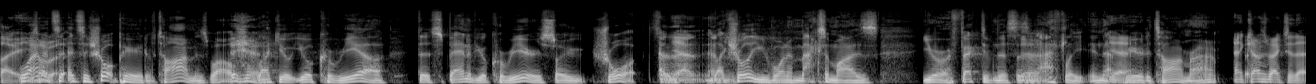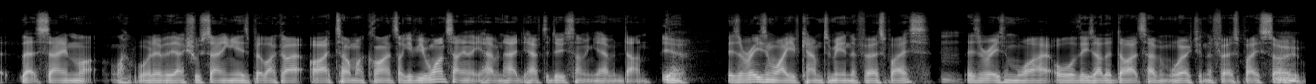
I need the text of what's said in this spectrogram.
like Well, you and talk it's, it's a short period of time as well. Yeah. Like your your career, the span of your career is so short. So And- that, and- like surely you'd want to maximize your effectiveness as an athlete in that Yeah. period of time, right? And it comes back to that that saying, like, like whatever the actual saying is. But like I, I tell my clients, like if you want something that you haven't had, you have to do something you haven't done. Yeah. There's a reason why you've come to me in the first place. Hmm. There's a reason why all of these other diets haven't worked in the first place. So hmm.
